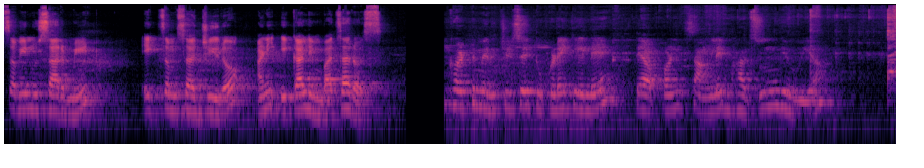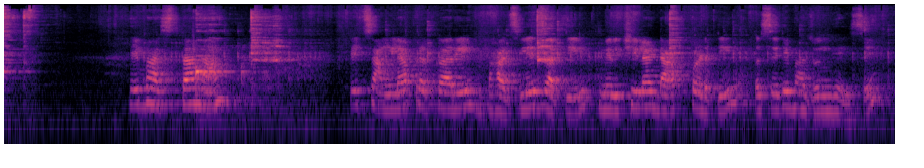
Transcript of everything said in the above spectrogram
चवीनुसार मीठ एक चमचा जिरं आणि एका लिंबाचा रस. तिखट मिरचीचे तुकडे केले ते आपण चांगले भाजून घेऊया. हे भाजताना ते चांगल्या प्रकारे भाजले जातील मिरचीला डाग पडतील असे ते भाजून घ्यायचे.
